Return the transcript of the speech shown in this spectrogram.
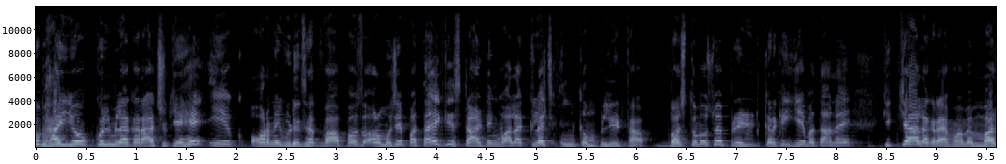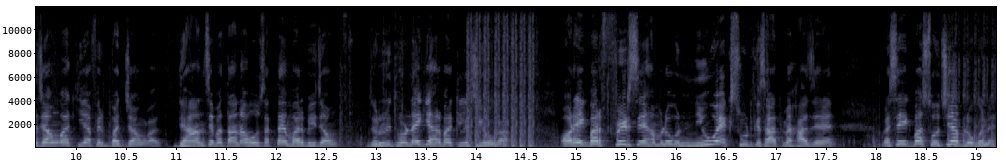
तो भाइयों, कुल मिलाकर आ चुके हैं एक और नई वीडियो के साथ वापस और मुझे पता है कि स्टार्टिंग वाला क्लच इनकम्प्लीट था। बस तुम्हें उसमें प्रेडिक्ट करके ये बताना है कि क्या लग रहा है? वहाँ मैं मर जाऊँगा कि या फिर बच जाऊँगा? ध्यान से बताना, हो सकता है मर भी जाऊँ। ज़रूरी थोड़ा है कि हर बार क्लच ही होगा। और एक बार फिर से हम लोग न्यू एक्सूट के साथ में हाजिर हैं। वैसे एक बार सोचिए आप लोगों ने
